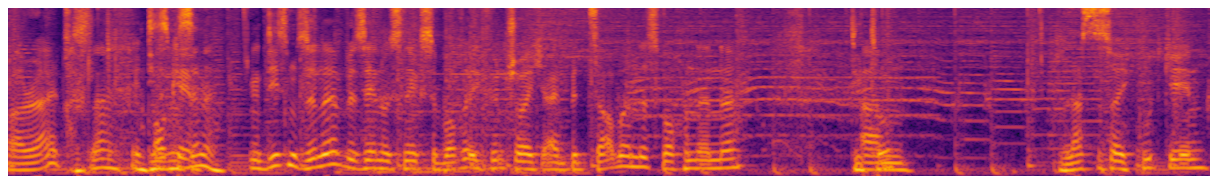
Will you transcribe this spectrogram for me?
Alright. Alles klar. In diesem Okay. Sinne. In diesem Sinne, wir sehen uns nächste Woche. Ich wünsche euch ein bezauberndes Wochenende. Dito. Ähm, lasst es euch gut gehen.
